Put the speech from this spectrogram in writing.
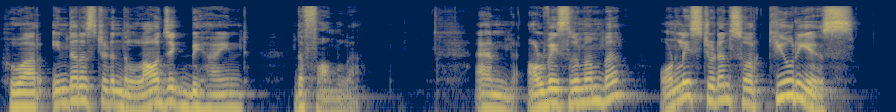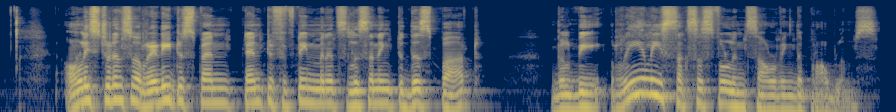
who are interested in the logic behind the formula. And always remember, only students who are curious, only students who are ready to spend 10 to 15 minutes listening to this part will be really successful in solving the problems.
